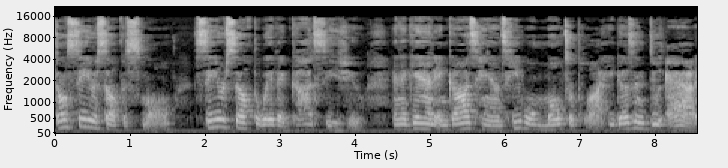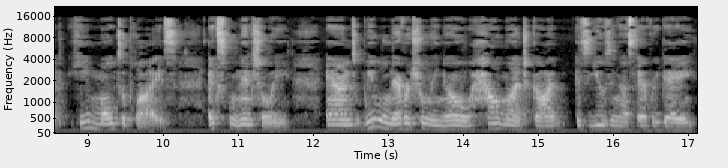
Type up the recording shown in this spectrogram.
Don't see yourself as small. See yourself the way that God sees you. And again, in God's hands, He will multiply. He doesn't do add, He multiplies exponentially. And we will never truly know how much God is using us every day.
